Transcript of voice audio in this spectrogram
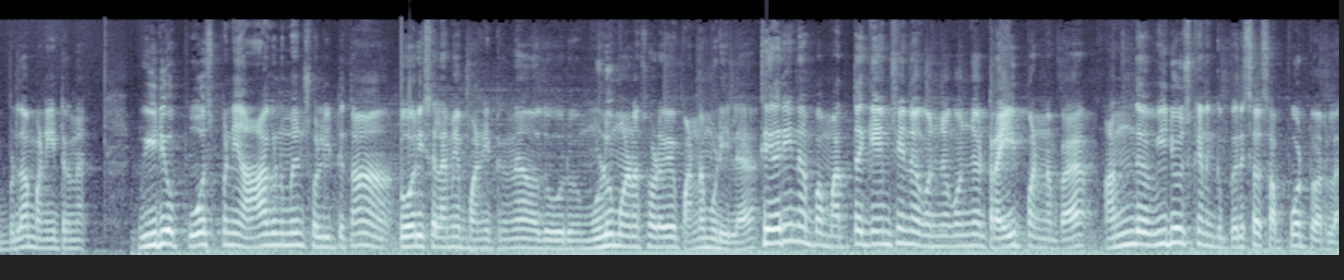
இப்படி தான் பண்ணிட்டு இருந்தேன். வீடியோ போஸ்ட் பண்ணி ஆகணுமே சொல்லிட்டு தான் ஸ்டோரிஸ் எல்லாமே பண்ணிட்டு இருந்தேன். அது ஒரு முழு மனசோடவே பண்ண முடியல. சரி நான் இப்போ மற்ற கேம்ஸையும் நான் கொஞ்சம் கொஞ்சம் ட்ரை பண்ணப்ப அந்த வீடியோஸ்க்கு எனக்கு பெருசாக சப்போர்ட் வரல.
